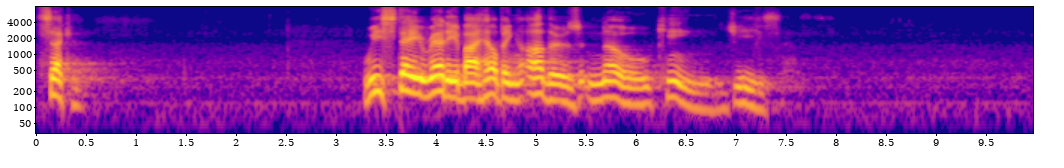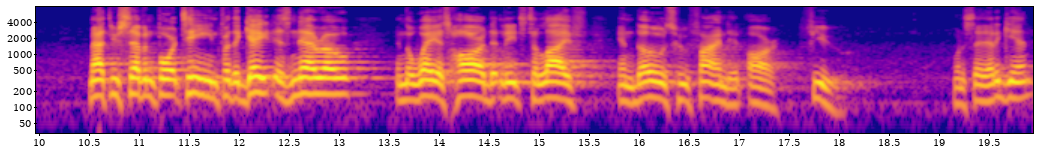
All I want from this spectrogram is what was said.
Second, we stay ready by helping others know King Jesus. Matthew 7 14, for the gate is narrow and the way is hard that leads to life, and those who find it are few. I want to say that again.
